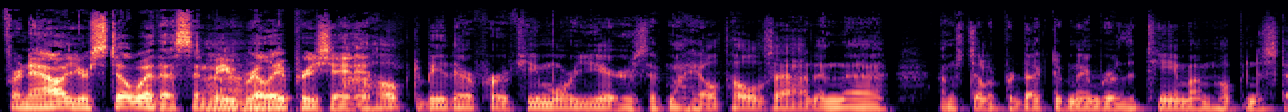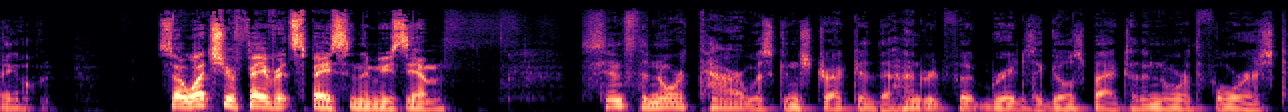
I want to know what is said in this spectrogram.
for now, you're still with us, and we uh, really appreciate it. I hope to be there for a few more years. If my health holds out and uh, I'm still a productive member of the team, I'm hoping to stay on. So, what's your favorite space in the museum? Since the North Tower was constructed, the 100 foot bridge that goes back to the North Forest,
